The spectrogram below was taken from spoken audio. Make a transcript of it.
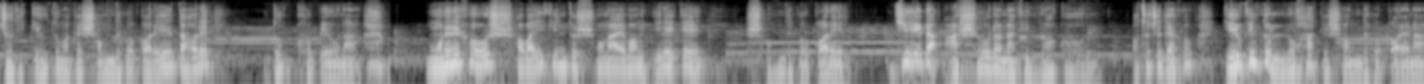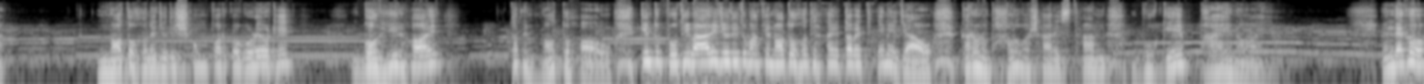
যদি কেউ তোমাকে সন্দেহ করে, তাহলে দুঃখ পেও না। মনে রেখো, সবাই কিন্তু সোনা এবং হিরেকে সন্দেহ করে। যে এটা আসল নাকি নকল? অথচ দেখো, কেউ কিন্তু লোহাকে সন্দেহ করে না। নত হলে যদি সম্পর্ক গড়ে ওঠে, গভীর হয়, তবে নত হও। কিন্তু প্রতিবারই যদি তোমাকে নত হতে হয়, তবে থেমে যাও, কারণ ভালোবাসার স্থান বুকে পায়ে নয়। দেখো,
